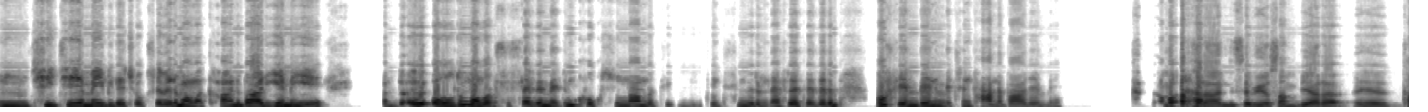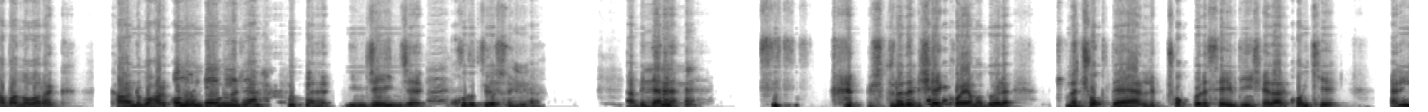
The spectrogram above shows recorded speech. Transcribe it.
ım, çiğ çiğ yemeyi bile çok severim ama karnabahar yemeği oldum olası sevemedim. Kokusundan da tik- tiksinirim, nefret ederim. Bu film benim için karnabahar yemeği. Ama her halini seviyorsan bir ara e, taban olarak karnabahar kullan. Onu O deneyeceğim. hani, e, ince ince Ben kurutuyorsun ya. Ya bir dene. Üstüne de bir şey koyama böyle. Üstüne çok değerli, çok böyle sevdiğin şeyler koy ki yani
